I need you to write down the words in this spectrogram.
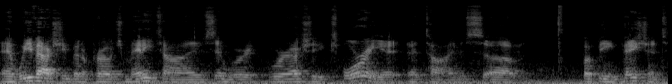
and we've actually been approached many times and we're, we're actually exploring it at times um, but being patient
